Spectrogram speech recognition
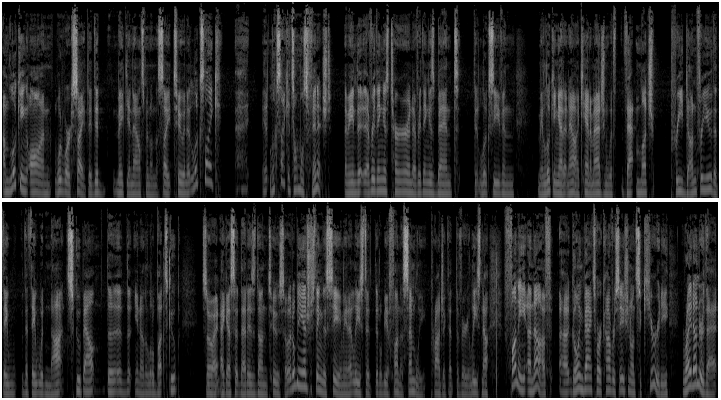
I'm looking on Woodwerks' site. They did make the announcement on the site too, and it looks like it looks like it's almost finished. I mean, the, everything is turned, everything is bent. It looks even. I mean, looking at it now, I can't imagine with that much pre-done for you that they that they would not scoop out the, the you know the little butt scoop. So I, I guess that that is done too. So it'll be interesting to see. I mean, at least it, it'll be a fun assembly project at the very least. Now, funny enough, uh, going back to our conversation on security, right under that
